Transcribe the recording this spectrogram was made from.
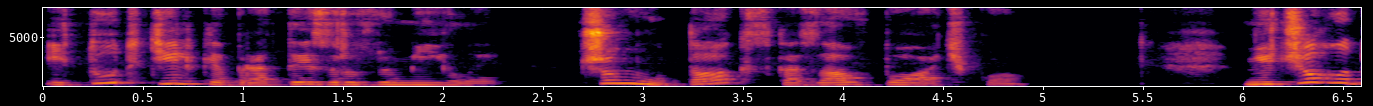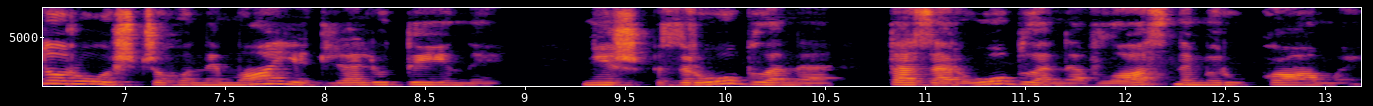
І тут тільки брати зрозуміли, чому так сказав батько. Нічого дорожчого немає для людини, ніж зроблене та зароблене власними руками,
